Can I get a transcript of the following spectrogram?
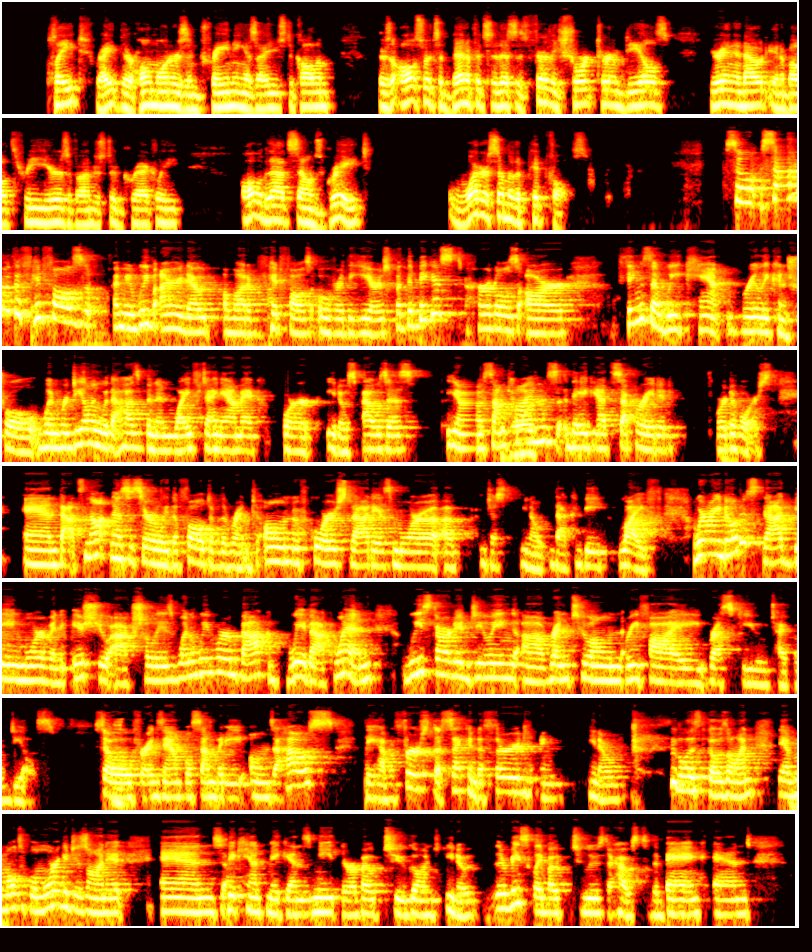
plate, right? They're homeowners in training, as I used to call them. There's all sorts of benefits to this. It's fairly short term deals. You're in and out in about three years, if I understood correctly. All of that sounds great. What are some of the pitfalls? So, some of the pitfalls, I mean, we've ironed out a lot of pitfalls over the years, but the biggest hurdles are things that we can't really control when we're dealing with a husband and wife dynamic or, you know, spouses. You know, sometimes they get separated or divorced. And that's not necessarily the fault of the rent to own, of course. That is more of just, you know, that could be life. Where I noticed that being more of an issue actually is when we were back, way back when, we started doing uh, rent to own refi rescue type of deals. So, for example, somebody owns a house, they have a first, a second, a third, and, you know, the list goes on. They have multiple mortgages on it and they can't make ends meet. They're about to go and, you know, they're basically about to lose their house to the bank. And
